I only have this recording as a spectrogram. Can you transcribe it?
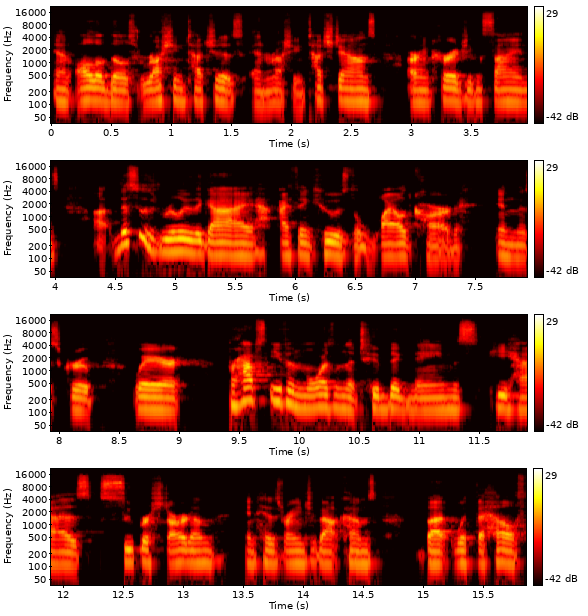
and all of those rushing touches and rushing touchdowns are encouraging signs. Uh, this is really the guy I think who is the wild card in this group, where perhaps even more than the two big names, he has superstardom in his range of outcomes. But with the health,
